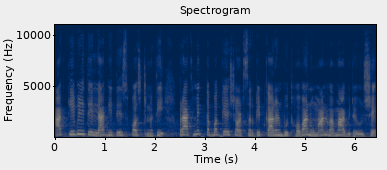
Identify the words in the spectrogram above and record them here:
આગ કેવી રીતે લાગી તે સ્પષ્ટ નથી. પ્રાથમિક તબક્કે શોર્ટ સર્કિટ કારણભૂત હોવાનું માનવામાં આવી રહ્યું છે.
